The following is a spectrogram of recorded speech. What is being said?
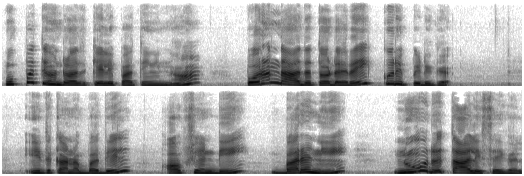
முப்பத்தி ஒன்றாவது கேள்வி பார்த்தீங்கன்னா பொருந்தாத தொடரை குறிப்பிடுக. இதுக்கான பதில் ஆப்ஷன் டி பரணி நூறு தாளிசைகள்.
